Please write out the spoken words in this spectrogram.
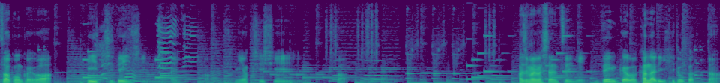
さあ今回はピーチデイジー、はい、200cc が始まりましたね、ついに。前回はかなりひどかったの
